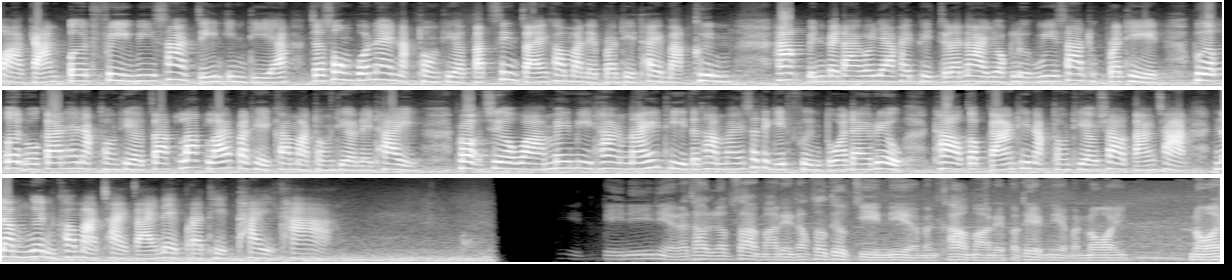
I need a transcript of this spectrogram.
ว่าการเปิดฟรีวีซ่าจีนอินเดีย จะส่งผลให้นักท่องเที่ยวตัดสินใจเข้ามาในประเทศไทยมากขึ้น หากเป็นไปได้ก็อยากให้พิจารณายกเลิกวีซ่าทุกประเทศ เพื่อเปิดโอกาสให้นักท่องเที่ยวจากหลากหลายประเทศเข้ามาท่องเที่ยวในไทย เพราะเชื่อว่าไม่มีทางไหนที่จะทำให้เศรษฐกิจฟื้นตัวได้เร็ว เท่ากับการที่นักท่องเที่ยวชาวต่างชาตินำเงินเข้ามาใช้จ่ายในประเทศไทยค่ะ นี้เนี่ยนะเท่ารับทราบมาเนี่ยนักท่องเที่ยวจีนเนี่ยมันเข้ามาในประเทศเนี่ยมันน้อยน้อย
